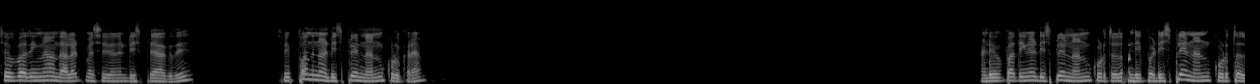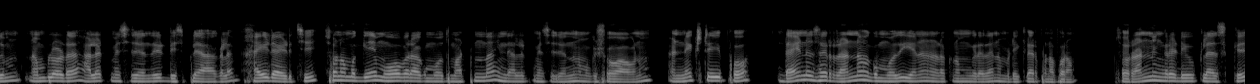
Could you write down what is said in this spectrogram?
ஸோ இப்போ பார்த்தீங்கன்னா அந்த அலர்ட் மெசேஜ் வந்து டிஸ்ப்ளே ஆகுது. ஸோ இப்போ வந்து நான் டிஸ்பிளே நன் கொடுக்குறேன். அண்ட் இப்போ பார்த்தீங்கன்னா டிஸ்பிளே நன் கொடுத்ததும் அண்ட் இப்போ டிஸ்ப்ளே நன் கொடுத்ததும் நம்மளோட அலர்ட் மெசேஜ் வந்து டிஸ்ப்ளே ஆகலை. ஹைட் ஆகிடுச்சு ஸோ நம்ம கேம் ஓவர் ஆகும்போது மட்டும்தான் இந்த அலர்ட் மெசேஜ் வந்து நமக்கு ஷோ ஆகணும். அண்ட் நெக்ஸ்ட் இப்போது டைனோசர் ரன் ஆகும்போது என்ன நடக்கணுங்கிறத நம்ம டிக்ளேர் பண்ண போகிறோம் ஸோ ரன்னுங்கிற டியூ கிளாஸ்க்கு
